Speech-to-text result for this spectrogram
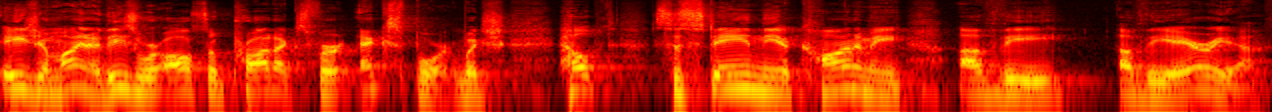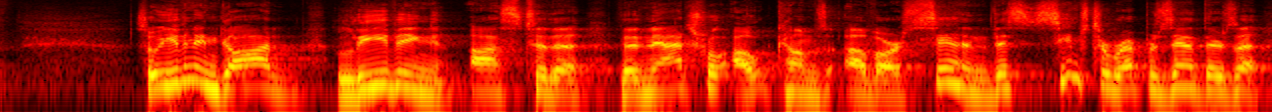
Asia Minor, these were also products for export, which helped sustain the economy of the, of the area. So, even in God leaving us to the, the natural outcomes of our sin, this seems to represent there's a,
